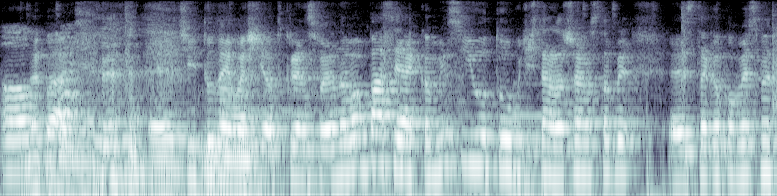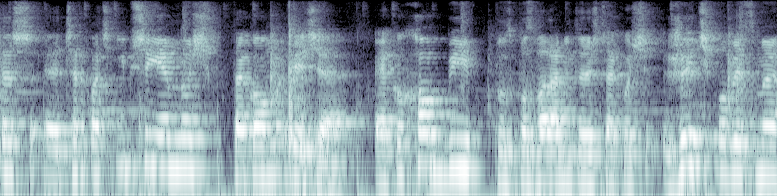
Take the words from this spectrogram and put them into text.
O, Dokładnie. właśnie. E, Czyli tutaj No. właśnie odkryłem swoją nową pasję, jaką jest YouTube. Gdzieś tam zacząłem sobie e, z tego powiedzmy też e, czerpać i przyjemność, taką wiecie, jako hobby, plus pozwala mi to jeszcze jakoś żyć powiedzmy.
